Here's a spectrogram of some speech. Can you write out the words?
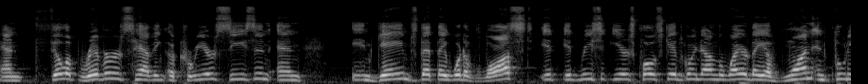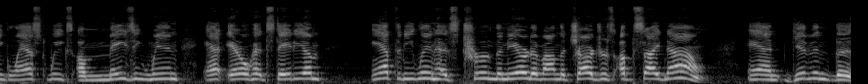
and Philip Rivers having a career season and in games that they would have lost in, in, recent years, close games going down the wire, they have won, including last week's amazing win at Arrowhead Stadium. Anthony Lynn has turned the narrative on the Chargers upside down. And given the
